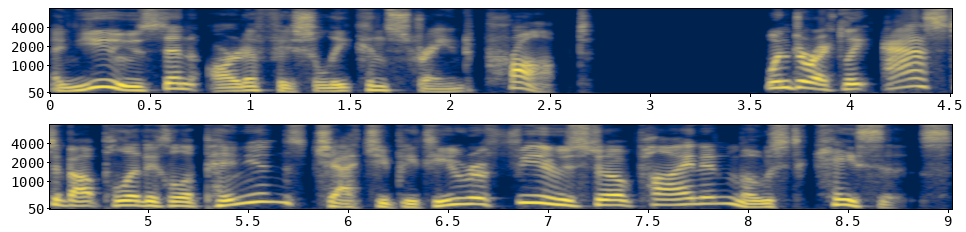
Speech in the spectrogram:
and used an artificially constrained prompt. When directly asked about political opinions, ChatGPT refused to opine in most cases.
